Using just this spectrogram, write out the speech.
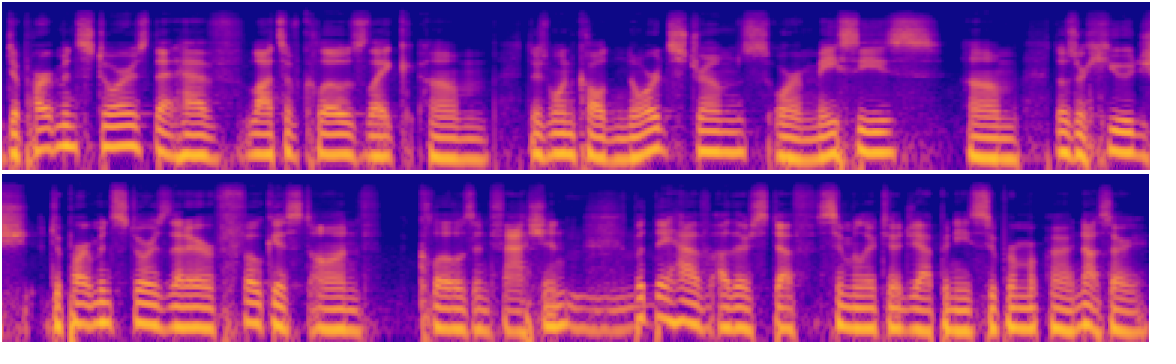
department stores that have lots of clothes like um, there's one called Nordstrom's or Macy's. Um, those are huge department stores that are focused on f- clothes and fashion, but they have other stuff similar to a Japanese super uh, not sorry,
